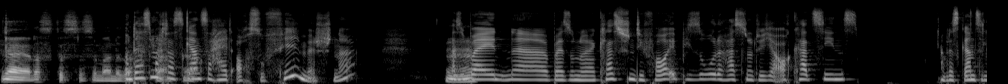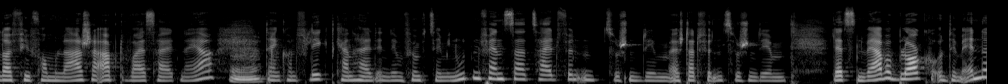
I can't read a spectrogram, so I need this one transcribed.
Ja, ja, das, das ist immer eine Sache. Und das macht klar, das Ganze halt auch so filmisch, ne? Also Mhm. bei, einer, bei so einer klassischen TV-Episode hast du natürlich auch Cutscenes. Aber das Ganze läuft viel formularischer ab. Du weißt halt, naja, Ja. Mhm. dein Konflikt kann halt in dem 15-Minuten-Fenster Zeit finden, zwischen dem, äh, stattfinden zwischen dem letzten Werbeblock und dem Ende.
